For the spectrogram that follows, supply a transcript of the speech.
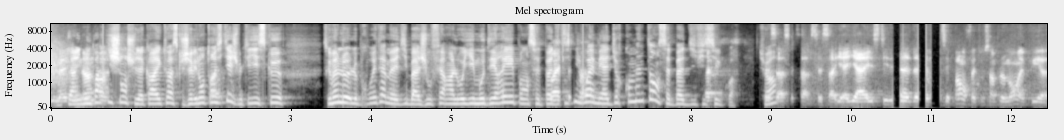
Il y a une partie chance. Je suis d'accord avec toi. Parce que j'avais longtemps hésité. Je me suis dit, est-ce que parce que même le, propriétaire m'avait dit, bah, je vais vous faire un loyer modéré pendant cette période difficile. Ouais, mais elle dure combien de temps cette période difficile, quoi? C'est ça, c'est ça, c'est ça. Il y a, il y a on ne sait pas en fait tout simplement. Et puis euh,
